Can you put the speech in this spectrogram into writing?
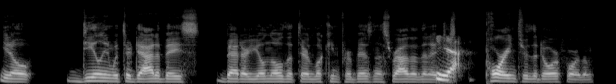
you know dealing with their database better. You'll know that they're looking for business rather than it yeah. just pouring through the door for them.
